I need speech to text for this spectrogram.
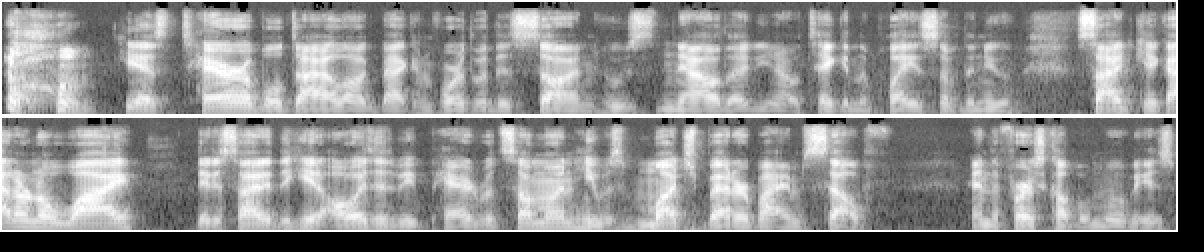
he has terrible dialogue back and forth with his son, who's now that you know taking the place of the new sidekick. I don't know why they decided that he had always had to be paired with someone. He was much better by himself in the first couple movies.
